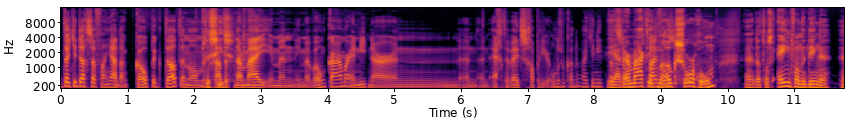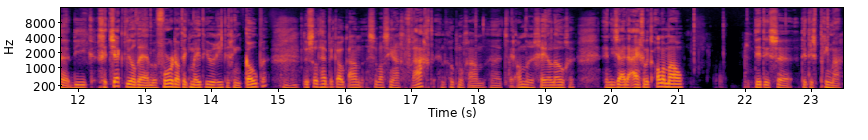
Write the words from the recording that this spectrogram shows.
dat je dacht zo van... Ja, dan koop ik dat en dan gaat het naar mij in mijn, in mijn woonkamer... en niet naar een, een, een echte wetenschapper die hier onderzoek kan doen. Had je niet dat ja, daar maakte ik me ook zorgen om. Eh, dat was een van de dingen eh, die ik gecheckt wilde hebben voordat ik meteorieten ging kopen. Mhm. Dus dat heb ik ook aan Sebastiaan gevraagd en ook nog aan eh, twee andere geologen. En die zeiden eigenlijk allemaal, dit is, eh, dit is prima.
